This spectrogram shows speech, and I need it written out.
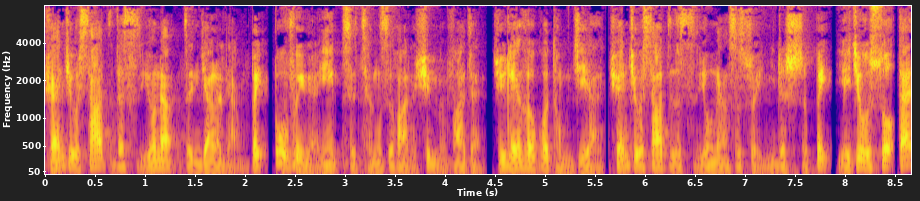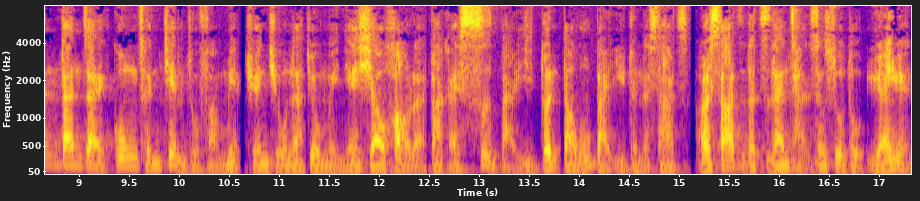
全球沙子的使用量增加了两倍，部分原因是城市化的迅猛发展。据联合国统计啊，全球沙子的使用量是水泥的十倍，也就是说，单单在工程建筑方面，全球呢就每年消耗了大概四百亿吨到五百亿吨的沙子。而沙子的自然产生速度远远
